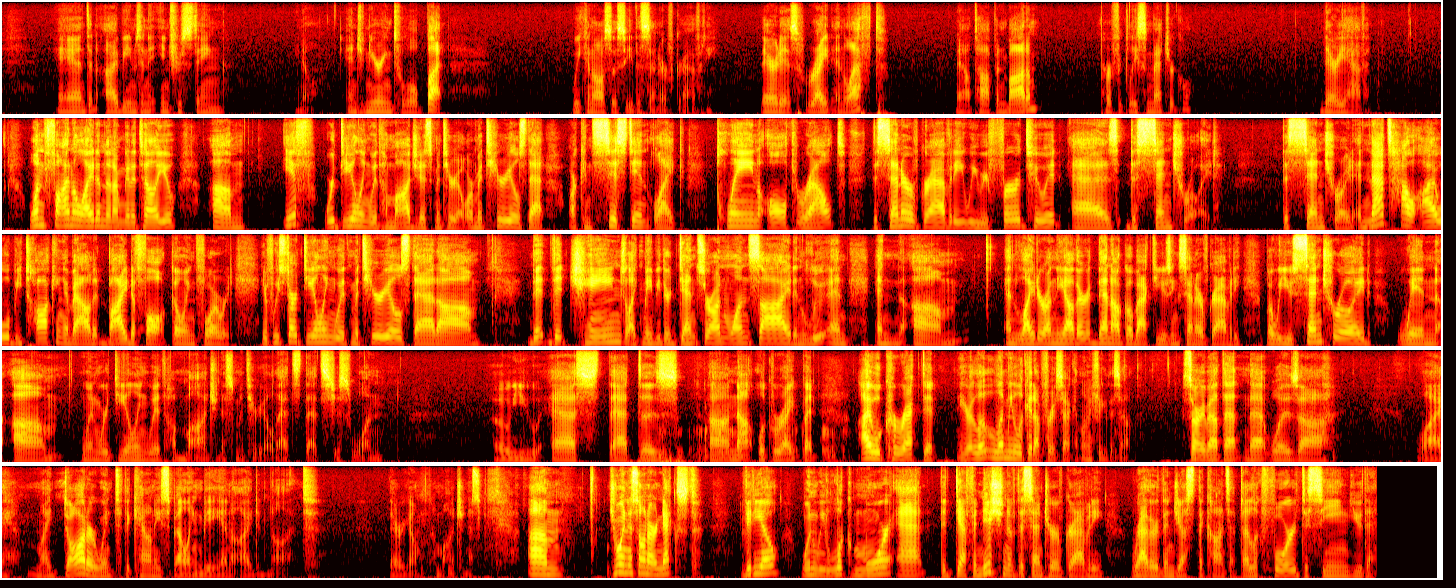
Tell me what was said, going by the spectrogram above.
and an I-beam is an interesting, you know, engineering tool, but we can also see the center of gravity. There it is, right and left. Now top and bottom, perfectly symmetrical. There you have it. One final item that I'm going to tell you, um, if we're dealing with homogeneous material or materials that are consistent like plane all throughout. The center of gravity, we referred to it as the centroid. The centroid. And that's how I will be talking about it by default going forward. If we start dealing with materials that um, that that change, like maybe they're denser on one side and and and um, and lighter on the other, then I'll go back to using center of gravity. But we use centroid when um, when we're dealing with homogeneous material. That's that's just one OUS. That does uh, not look right, but I will correct it. Here, let, let, me look it up for a second. Let me figure this out. Sorry about that. That was uh, why my daughter went to the county spelling bee and I did not. There we go, homogeneous. Um, join us on our next video when we look more at the definition of the center of gravity rather than just the concept. I look forward to seeing you then.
